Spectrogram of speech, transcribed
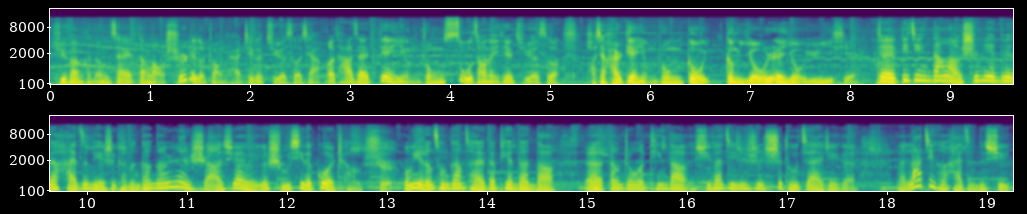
徐帆可能在当老师这个状态、这个角色下，和他在电影中塑造的一些角色，好像还是电影中更更游刃有余一些。对，毕竟当老师面对的孩子们也是可能刚刚认识啊，需要有一个熟悉的过程。是，我们也能从刚才的片段到呃当中啊，听到徐帆其实是试图在这个呃拉近和孩子们的距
